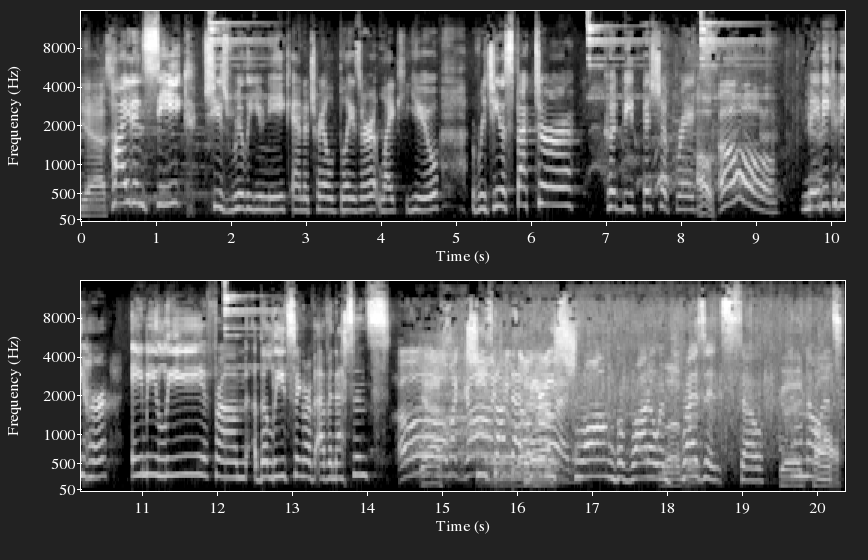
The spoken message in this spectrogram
Yes. Hide and Seek. She's really unique and a trailblazer like you. Regina Spektor could be Bishop Briggs. Oh. Oh. Maybe it could be her. Amy Lee from the lead singer of Evanescence. Oh, Yes. my God. She's got you're that very good. strong vibrato and Love her. presence. So I Good don't know. call. That's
